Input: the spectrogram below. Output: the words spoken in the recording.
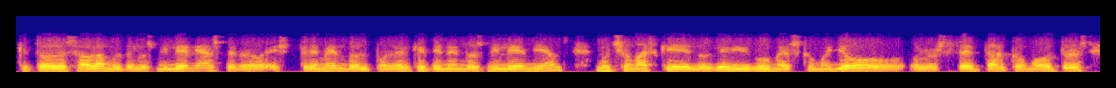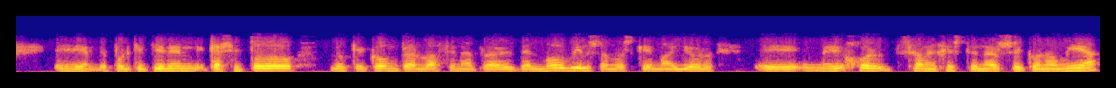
que todos hablamos de los millennials, pero es tremendo el poder que tienen los millennials, mucho más que los baby boomers como yo o, o los Z como otros, eh, porque tienen casi todo lo que compran lo hacen a través del móvil, son los que mayor, eh, mejor saben gestionar su economía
